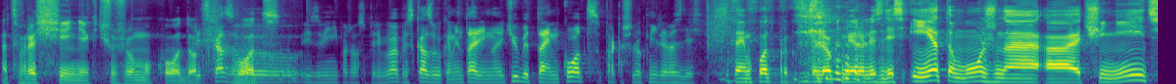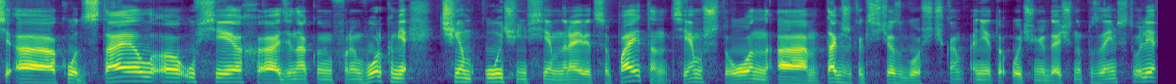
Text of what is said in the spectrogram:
отвращение к чужому коду. Предсказываю, вот. извини, пожалуйста, перебиваю, предсказываю комментарий на YouTube, тайм-код про кошелек Миллера здесь. Тайм-код про кошелек Миллера здесь. И это можно а, чинить а, code style у всех а, одинаковыми фреймворками. Чем очень всем нравится Python, тем, что он, а, так же, как сейчас Гошечка, они это очень удачно позаимствовали,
